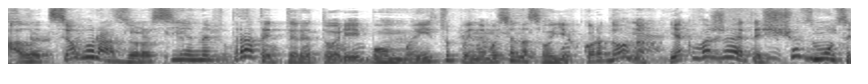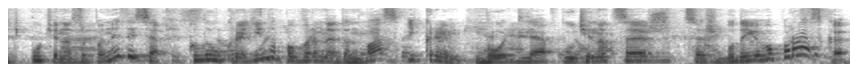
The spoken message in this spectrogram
Але цього разу Росія не втратить території, бо ми зупинимося на своїх кордонах. Як вважаєте, що змусить Путіна зупинитися, коли Україна поверне Донбас і Крим? Бо для Путіна це ж це ж буде його поразка.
